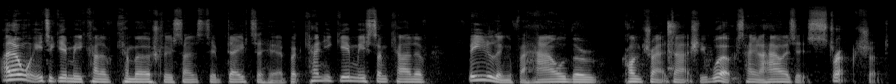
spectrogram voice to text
I don't want you to give me kind of commercially sensitive data here, but can you give me some kind of feeling for how the contract actually works? How, how is it structured?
